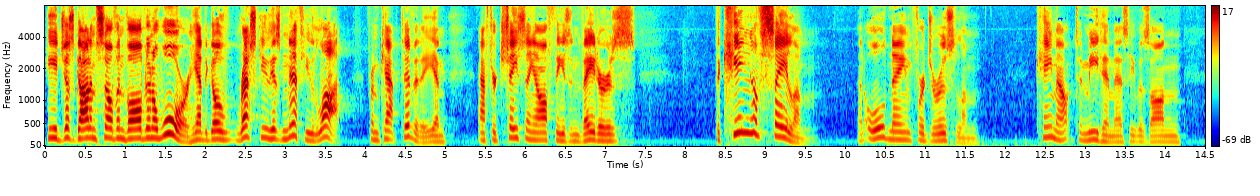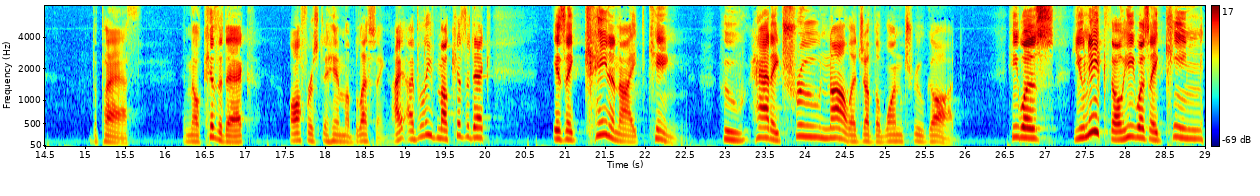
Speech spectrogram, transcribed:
he had just got himself involved in a war. He had to go rescue his nephew, Lot, from captivity. And after chasing off these invaders, the king of Salem, an old name for Jerusalem, came out to meet him as he was on the path. And Melchizedek offers to him a blessing. I, I believe Melchizedek is a Canaanite king who had a true knowledge of the one true God. He was unique, though, he was a king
